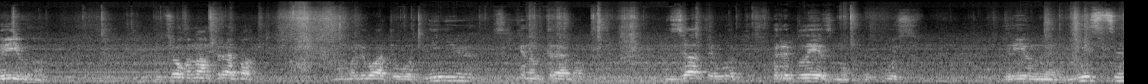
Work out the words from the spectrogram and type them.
рівно. Для цього нам треба намалювати от лінію, скільки нам треба, взяти от приблизно якусь рівне місце,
